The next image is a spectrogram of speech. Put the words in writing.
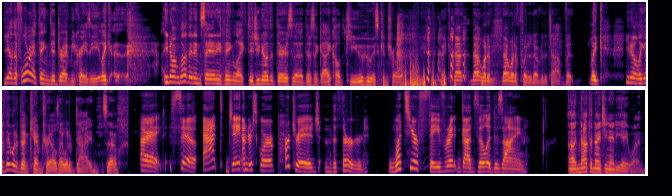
Yeah, the fluoride thing did drive me crazy. Like, uh, you know, I'm glad they didn't say anything like, "Did you know that there's a there's a guy called Q who is control?" like that that would have that would have put it over the top. But like, you know, like if they would have done chemtrails, I would have died. So All right. So at J underscore Partridge the third, what's your favorite Godzilla design? Uh, not the 1998 one.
